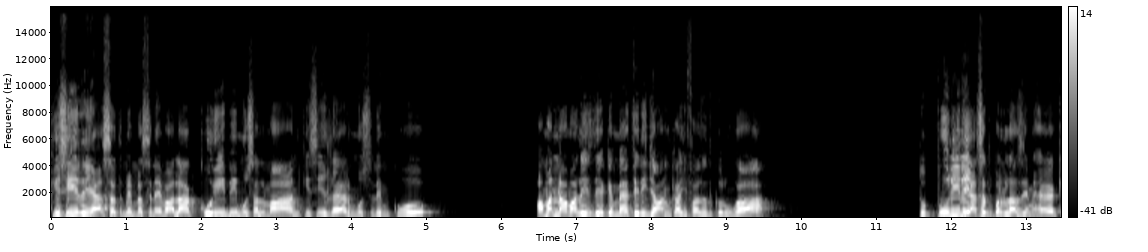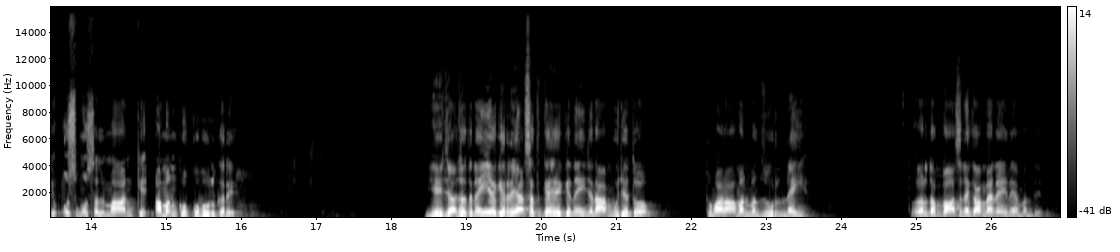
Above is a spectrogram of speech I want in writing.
کسی ریاست میں بسنے والا کوئی بھی مسلمان کسی غیر مسلم کو امن نامہ لکھ دے کہ میں تیری جان کا حفاظت کروں گا تو پوری ریاست پر لازم ہے کہ اس مسلمان کے امن کو قبول کرے۔ یہ اجازت نہیں ہے کہ ریاست کہے کہ نہیں جناب، مجھے تو تمہارا امن منظور نہیں ہے۔ تو حضرت عباس نے کہا، میں نے انہیں امن دے دیا۔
